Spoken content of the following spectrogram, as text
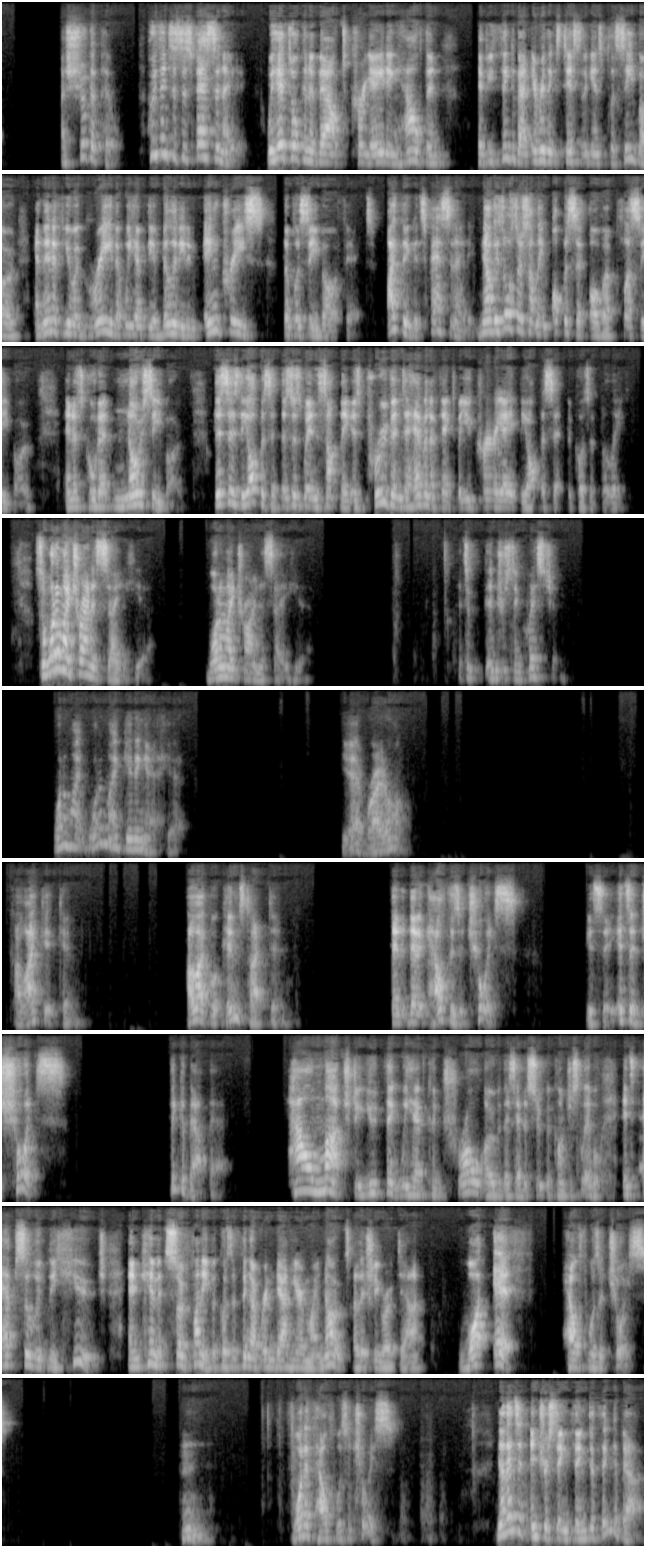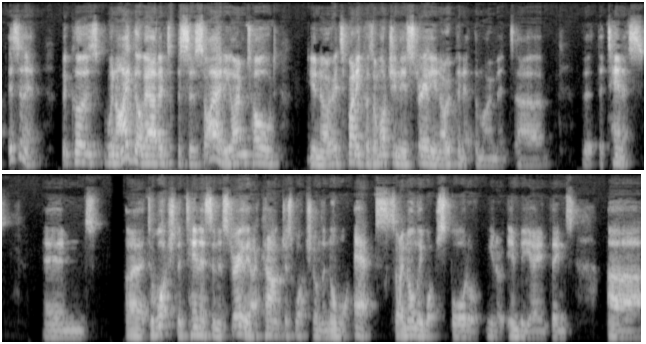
a sugar pill. Who thinks this is fascinating? We're here talking about creating health and if you think about everything's tested against placebo, and then if you agree that we have the ability to increase the placebo effect, I think it's fascinating. Now, there's also something opposite of a placebo, and it's called a nocebo. This is the opposite. This is when something is proven to have an effect, but you create the opposite because of belief. So what am I trying to say here? What am I trying to say here? It's an interesting question. What am I, what am I getting at here? Yeah, right on. I like it, Kim. I like what Kim's typed in. That, that health is a choice. You see, it's a choice. Think about that. How much do you think we have control over this at a superconscious level? It's absolutely huge. And Kim, it's so funny because the thing I've written down here in my notes, I literally wrote down, what if health was a choice? Hmm. What if health was a choice? Now that's an interesting thing to think about, isn't it? Because when I go out into society, I'm told you know, it's funny because I'm watching the Australian Open at the moment, uh, the, the tennis. And uh, to watch the tennis in Australia, I can't just watch it on the normal apps. So I normally watch sport or, you know, NBA and things uh,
